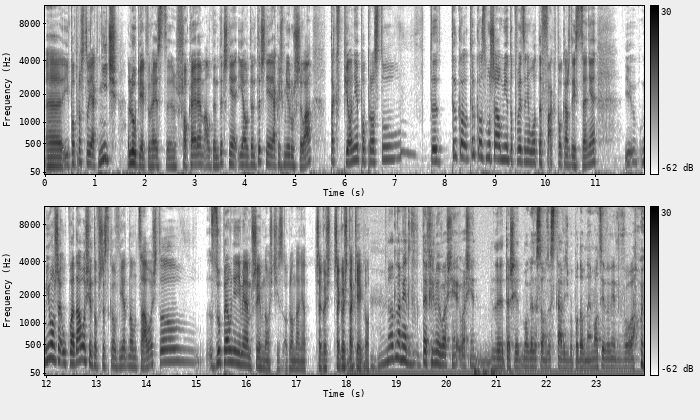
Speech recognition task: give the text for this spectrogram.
E, I po prostu jak nić lubię, która jest szokerem autentycznie i autentycznie jakoś mnie ruszyła, tak w pionie po prostu tylko, tylko zmuszało mnie do powiedzenia what the fuck po każdej scenie. I mimo, że układało się to wszystko w jedną całość, to zupełnie nie miałem przyjemności z oglądania czegoś, czegoś takiego. Mhm. No dla mnie te filmy właśnie, właśnie też je mogę ze sobą zestawić, bo podobne emocje we mnie wywołały,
